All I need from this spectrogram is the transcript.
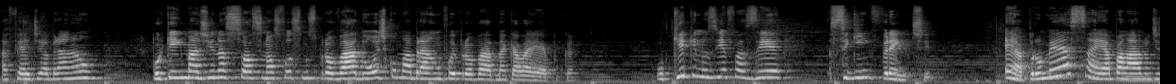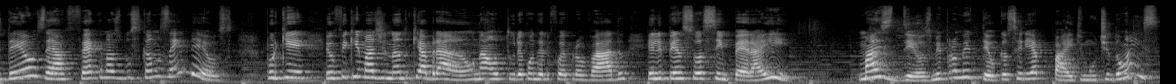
a fé de Abraão. Porque imagina só se nós fôssemos provados hoje como Abraão foi provado naquela época. O que que nos ia fazer seguir em frente? É a promessa, é a palavra de Deus, é a fé que nós buscamos em Deus. Porque eu fico imaginando que Abraão, na altura, quando ele foi provado, ele pensou assim: peraí, mas Deus me prometeu que eu seria pai de multidões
